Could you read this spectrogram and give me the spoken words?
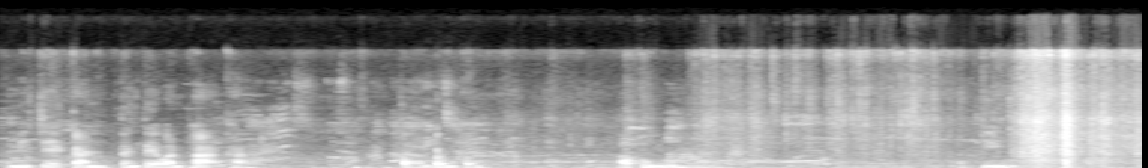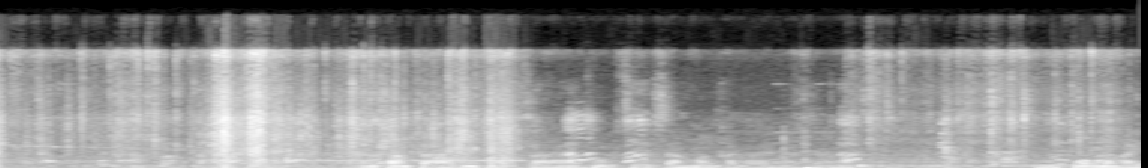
อันนี้แจกันตั้งแต่วันพระค่ะจะเอาลงก่อนเอาถุงมาให้เอาทิ้งทำความสะอาดหิ้งพระสาธุเสียสังมังคลายนะจ๊ะมีพวงมาลัย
